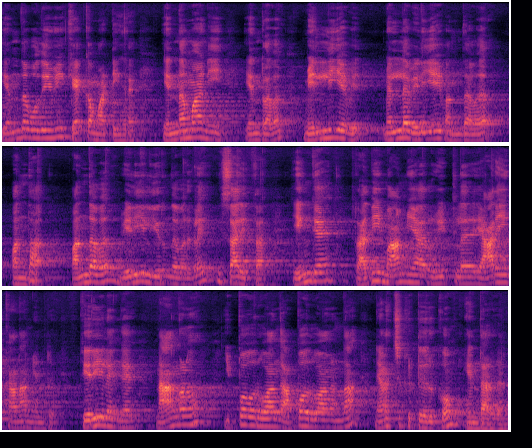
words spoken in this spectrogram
எந்த உதவியும் கேட்க மாட்டேங்கிற. என்னம்மா நீ? என்றவர் மெல்லிய வெ- மெல்ல வெளியே வந்தவர் வந்தார். வந்தவர் வெளியில் இருந்தவர்களை விசாரித்தார். எங்க? ரதி மாமியார் வீட்டில் யாரையும் காணாம் என்று. தெரியலங்க. நாங்களும் இப்போ வருவாங்க அப்போ வருவாங்கன்னு தான் நினச்சிக்கிட்டு இருக்கோம் என்றார்கள்.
